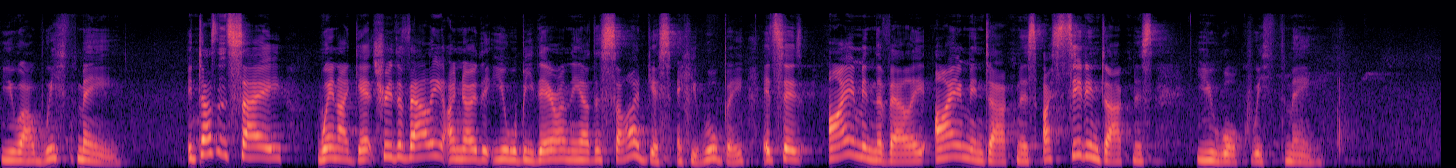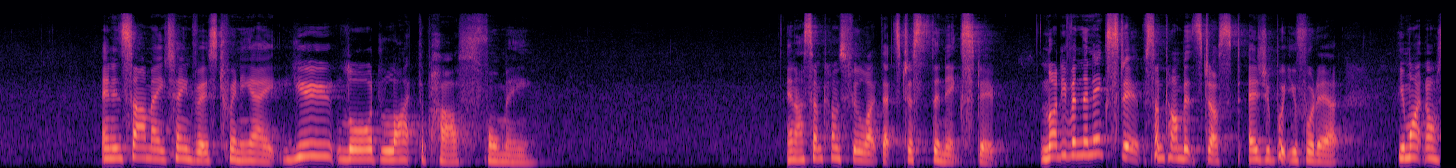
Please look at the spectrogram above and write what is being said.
you are with me. It doesn't say, when I get through the valley, I know that you will be there on the other side. Yes, he will be. It says, I am in the valley, I am in darkness, I sit in darkness, you walk with me. And in Psalm 18, verse 28, you, Lord, light the path for me. And I sometimes feel like that's just the next step. Not even the next step. Sometimes it's just as you put your foot out. You might not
